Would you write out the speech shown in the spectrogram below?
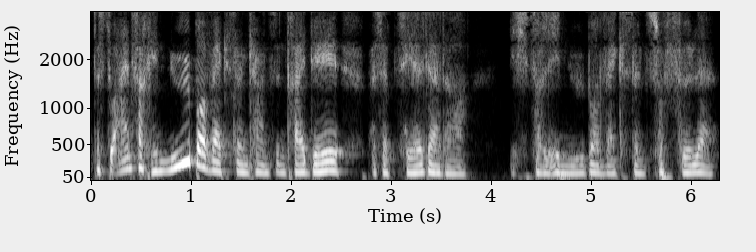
dass du einfach hinüberwechseln kannst in 3D. Was erzählt er da? Ich soll hinüberwechseln zur Fülle.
